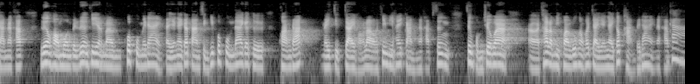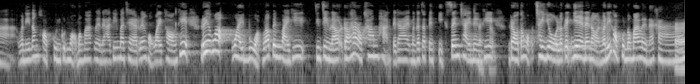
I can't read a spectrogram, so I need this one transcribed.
กันนะครับ เรื่องฮอร์โมนเป็นเรื่องที่มันควบคุมไม่ได้ แต่ยังไงก็ตามสิ่งที่ควบคุมได้ก็คือ ความรักในจิตใจของเราที่มีให้กันนะครับ ซึ่งซึ่งผมเชื่อว่า ถ้าเรามีความรู้ความเข้าใจยังไงก็ผ่านไปได้นะครับค่ะ วันนี้ต้องขอบคุณคุณหมอมากๆเลยนะคะ ที่มาแชร์เรื่องของวัยทองที่เรียกว่าวัยบวกแล้วเป็นวัยที่จริง ๆ แล้วเราถ้าเราข้ามผ่านไปได้ มันก็จะเป็นอีกเส้นชัยหนึ่งใช่ครับที่เราต้องบอกว่าชัยโยแล้วก็เย่แน่นอน วันนี้ขอบคุณมากๆเลยนะคะครับ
